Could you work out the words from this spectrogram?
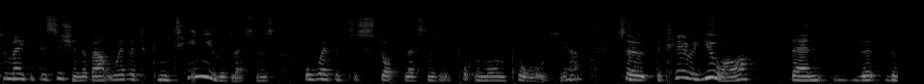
to make a decision about whether to continue with lessons or whether to stop lessons or put them on pause. Yeah. So the clearer you are, then the, the,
